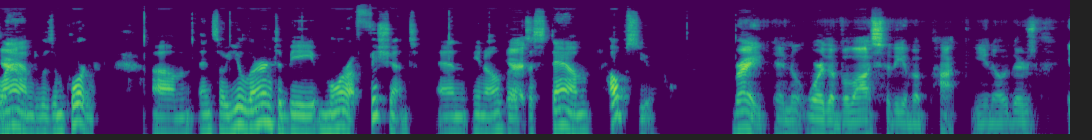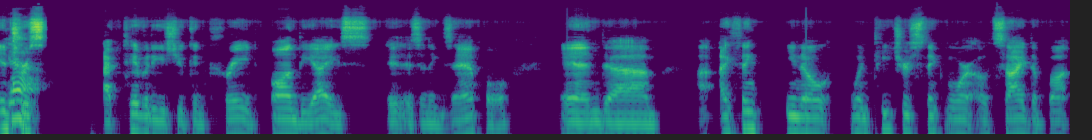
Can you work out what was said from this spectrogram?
Yeah. slammed was important. Um, and so you learn to be more efficient and, you know, the, the STEM helps you. Right. And or the velocity of a puck. You know, there's Yeah. activities you can create on the ice is an example. And um, I think, you know, when teachers think more outside the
